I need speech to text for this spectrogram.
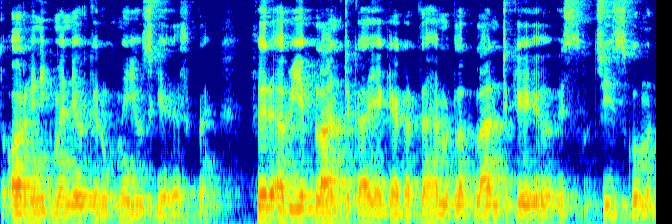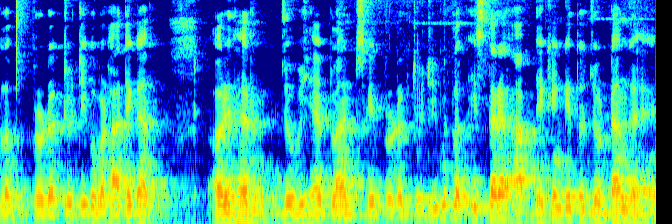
तो ऑर्गेनिक मैन्योर के रूप में यूज़ किया जा सकता है। फिर अब ये प्लांट का ये क्या करता है मतलब प्लांट के इस चीज़ को मतलब प्रोडक्टिविटी को बढ़ा देगा। और इधर जो भी है प्लांट्स के प्रोडक्टिविटी मतलब इस तरह आप देखेंगे तो जो डंग है,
